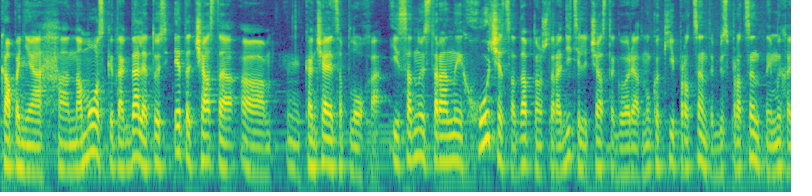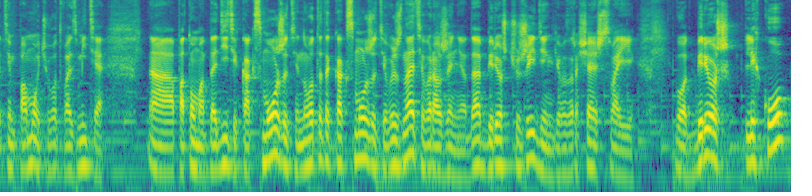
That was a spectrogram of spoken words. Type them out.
капания а, на мозг и так далее. То есть это часто э, кончается плохо. И с одной стороны хочется, да, потому что родители часто говорят, ну какие проценты, беспроцентные, мы хотим помочь, вот возьмите, э, потом отдадите как сможете. Но вот это как сможете, вы же знаете выражение, да, берешь чужие деньги, возвращаешь свои. Вот, берешь легко,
